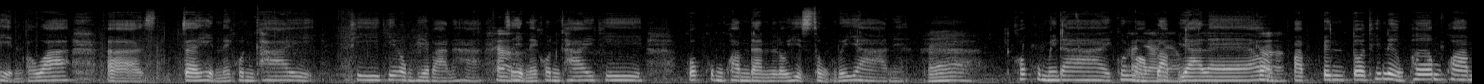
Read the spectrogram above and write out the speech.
เห็นเพราะว่าเอ่อจะเห็นในคนไข้ที่ที่โรงพยาบาลนะคะ ค่ะจะเห็นในคนไข้ที่ ควบคุมความดันโลหิตสูงด้วยยาเนี่ยอ่า ควบคุมไม่ได้ คุณหมอทานยาปรับยาแล้ว ค่ะ ปรับเป็นตัวที่หนึ่งเพิ่มความ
